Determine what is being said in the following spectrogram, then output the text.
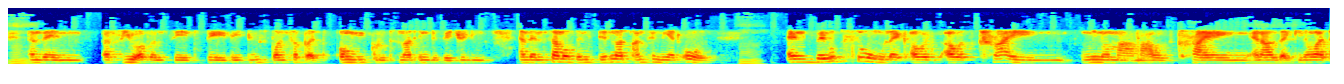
and then a few of them said they, they do sponsor, but only groups, not individually. And then some of them did not answer me at all. And they looked so like I was I was crying, you know, mom. I was crying, and I was like, you know what?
